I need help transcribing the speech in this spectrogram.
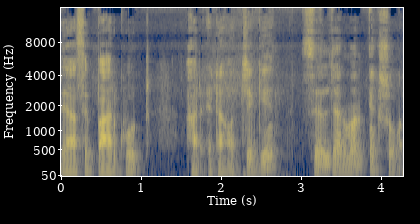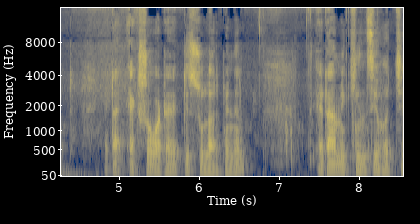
দেয়া আছে বারকোড আর এটা হচ্ছে গিয়ে সেল জার্মান একশো ওয়াট এটা একশো ওয়াটের একটি সোলার প্যানেল এটা আমি কিনছি হচ্ছে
